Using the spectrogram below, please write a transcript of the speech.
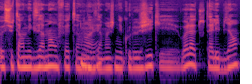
euh, suite à un examen, en fait, un Ouais. examen gynécologique. Et voilà, tout allait bien.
